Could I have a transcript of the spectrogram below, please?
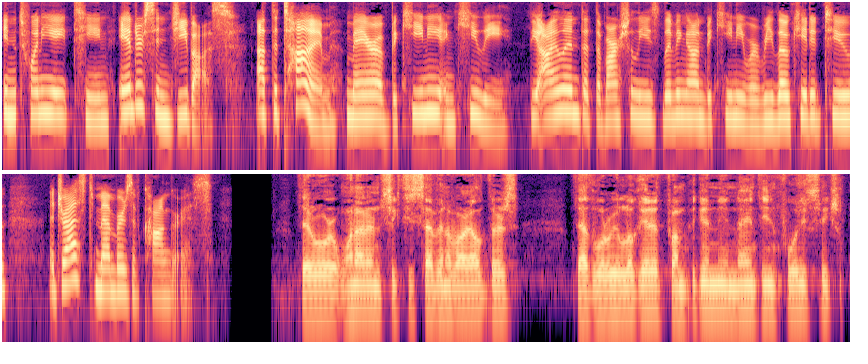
In 2018, Anderson Jibas, at the time mayor of Bikini and Kili, the island that the Marshallese living on Bikini were relocated to, addressed members of Congress. There were 167 of our elders that were relocated from Bikini in 1946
